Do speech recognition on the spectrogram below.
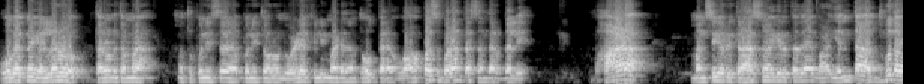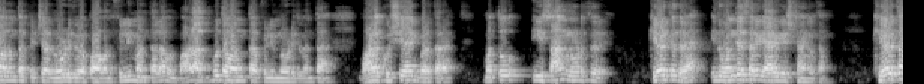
ಹೋಗತ್ನಾಗ ಎಲ್ಲರೂ ತರುಣ್ ತಮ್ಮ ಮತ್ತು ಪುನೀತ್ ಪುನೀತ್ ಅವರು ಒಂದು ಒಳ್ಳೆ ಫಿಲಿಂ ಮಾಡಿದ್ರಂತ ಹೋಗ್ತಾರೆ. ವಾಪಸ್ ಬರಂತ ಸಂದರ್ಭದಲ್ಲಿ ಬಹಳ ಮನ್ಸಿಗೆ ಅವ್ರಿಗೆ ತ್ರಾಸನೂ ಆಗಿರ್ತದೆ ಬಹಳ ಎಂತ ಅದ್ಭುತವಾದಂತ ಪಿಕ್ಚರ್ ನೋಡಿದ್ವಿಪ್ಪ ಒಂದ್ ಫಿಲಿಂ ಅಂತಲ್ಲ, ಒಂದ್ ಬಹಳ ಅದ್ಭುತವಂತ ಫಿಲಿಂ ನೋಡಿದ್ವಿ ಅಂತ ಬಹಳ ಖುಷಿಯಾಗಿ ಬರ್ತಾರೆ. ಮತ್ತು ಈ ಸಾಂಗ್ ನೋಡ್ತಿದ್ರೆ ಕೇಳ್ತಿದ್ರೆ ಇದು ಒಂದೇ ಸರಿಗೆ ಯಾರಿಗೆ ಇಷ್ಟ ಆಗಲ್ಲ ತಮ್ಮ. ಕೇಳ್ತಾ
